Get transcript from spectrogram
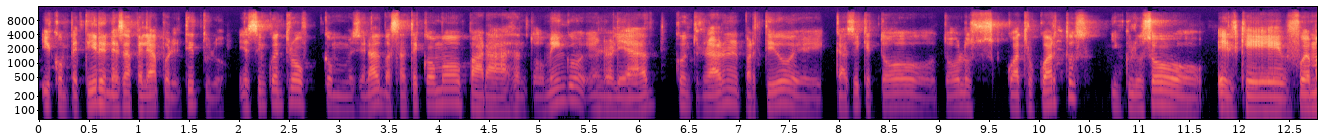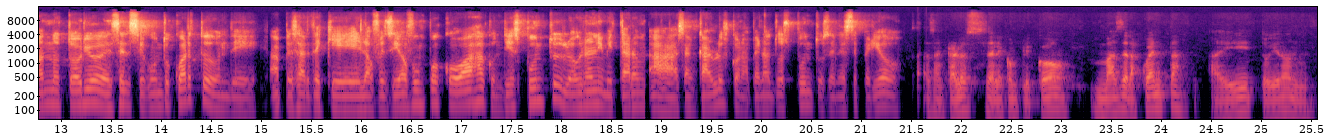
y competir en esa pelea por el título. Este encuentro, como mencionas, bastante cómodo para Santo Domingo. En realidad controlaron el partido casi que todo, todos los cuatro cuartos. Incluso el que fue más notorio es el segundo cuarto, donde a pesar de que la ofensiva fue un poco baja con 10 puntos, logran limitar a San Carlos con apenas dos puntos en este periodo. A San Carlos se le complicó más de la cuenta. Ahí tuvieron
